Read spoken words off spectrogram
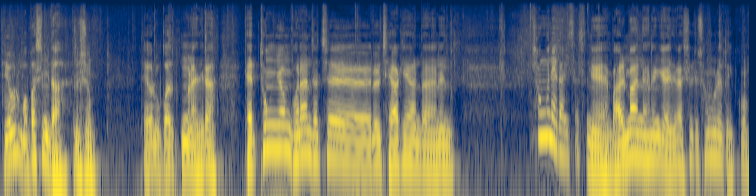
대우를 못 받습니다. 요즘. 대우를 못 받을 뿐만 아니라 대통령 권한 자체를 제약해야 한다는 청문회가 있었습니다. 예, 말만 하는 게 아니라 실제 청문회도 있고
